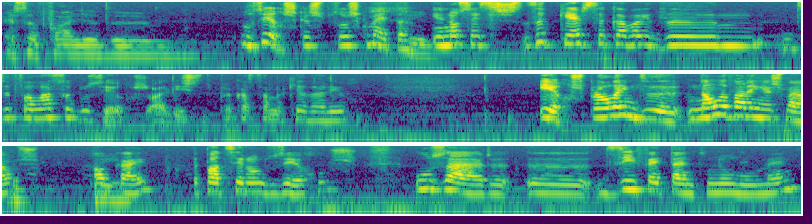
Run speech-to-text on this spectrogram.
essa falha de. Os erros que as pessoas cometem. Sim. Eu não sei se sequer se acabei de, de falar sobre os erros. Olha, isto por acaso está-me aqui a dar erro erros, para além de não lavarem as mãos, ok? Pode ser um dos erros. Usar uh, desinfetante no lumen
